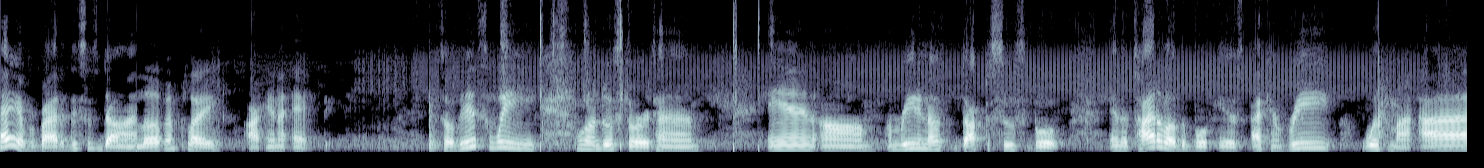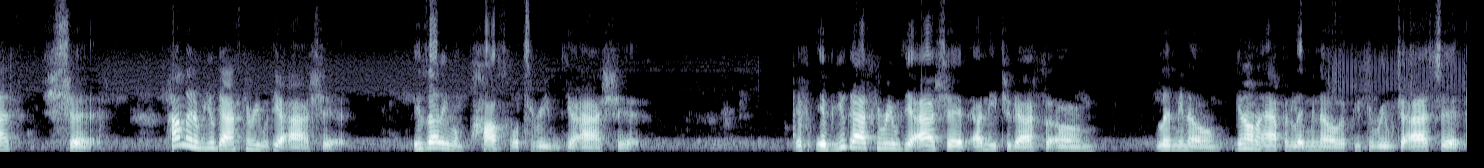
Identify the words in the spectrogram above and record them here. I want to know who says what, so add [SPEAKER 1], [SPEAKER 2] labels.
[SPEAKER 1] Hey everybody, this is Don. Love and play are interactive. So this week we're gonna do a story time, and um, I'm reading a Dr. Seuss book, and the title of the book is "I Can Read with My Eyes Shut." How many of you guys can read with your eyes shut? Is that even possible to read with your eyes shut? If if you guys can read with your eyes shut, I need you guys to um let me know. Get on the app and let me know if you can read with your eyes shut.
